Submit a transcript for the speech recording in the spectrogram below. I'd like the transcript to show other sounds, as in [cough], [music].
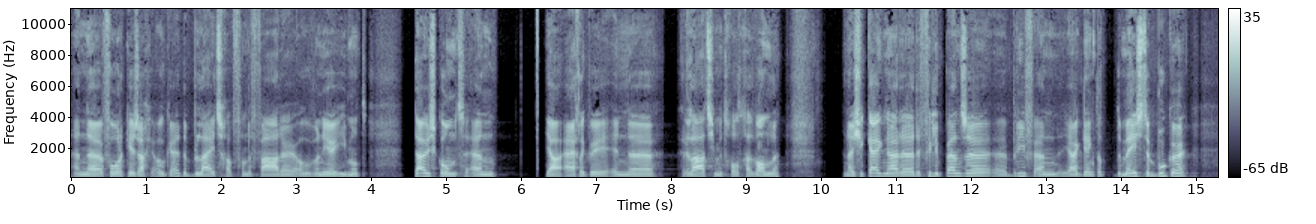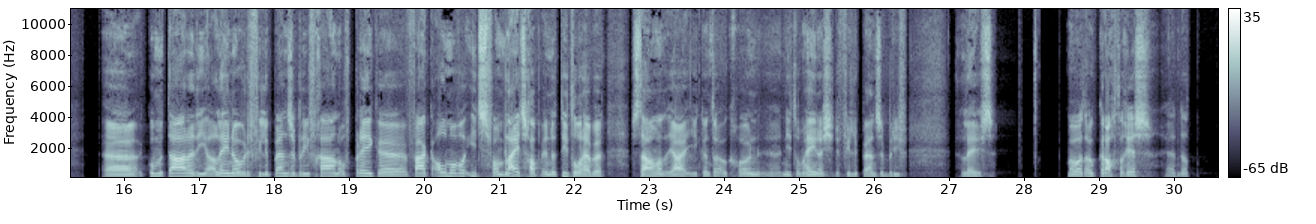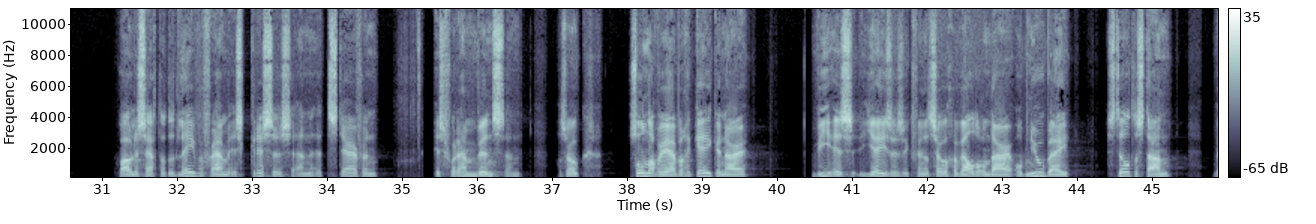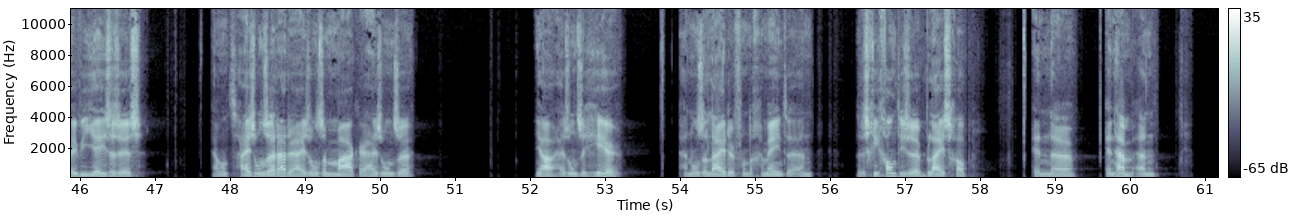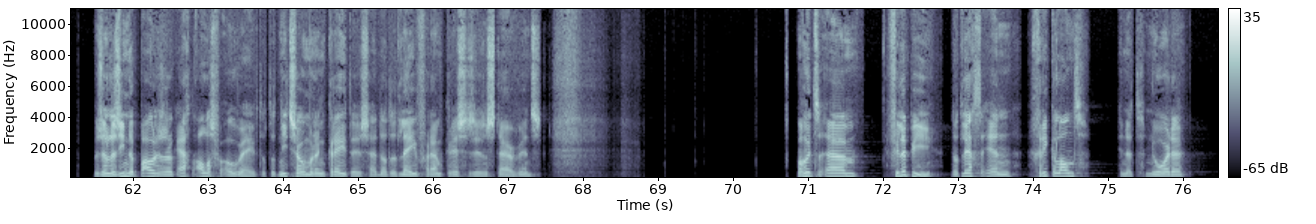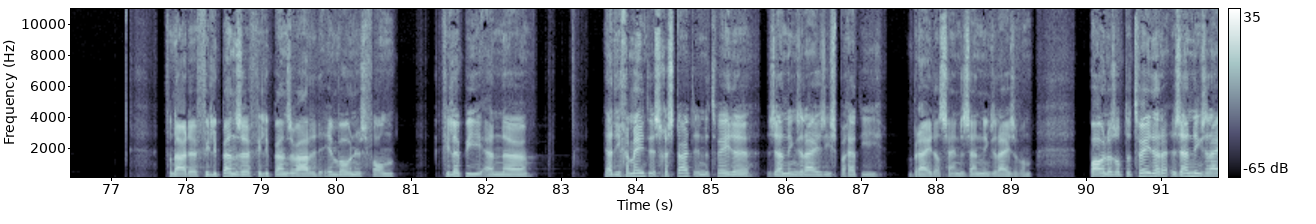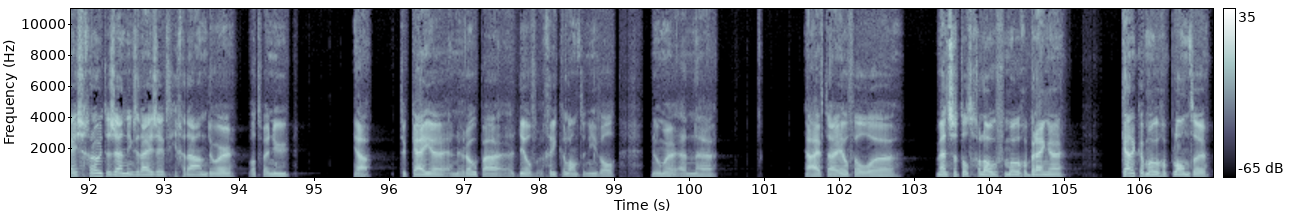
En uh, vorige keer zag je ook hè, de blijdschap van de vader over wanneer iemand thuiskomt en ja, eigenlijk weer in de relatie met God gaat wandelen. En als je kijkt naar de, de Filipijnse uh, brief, en ja, ik denk dat de meeste boeken uh, commentaren die alleen over de Filipijnse brief gaan of preken, vaak allemaal wel iets van blijdschap in de titel hebben staan. Want ja, je kunt er ook gewoon uh, niet omheen als je de Filipijnse brief leest. Maar wat ook krachtig is, hè, dat Paulus zegt dat het leven voor hem is Christus en het sterven is voor hem winst. En als we ook zondag weer hebben gekeken naar wie is Jezus, ik vind het zo geweldig om daar opnieuw bij stil te staan bij wie Jezus is. Ja, want hij is onze redder, hij is onze maker, hij is onze, ja, hij is onze Heer en onze leider van de gemeente. En er is gigantische blijdschap in, uh, in hem. En we zullen zien dat Paulus er ook echt alles voor over heeft. Dat het niet zomaar een kreet is, hè, dat het leven voor hem Christus is, een ster winst. Maar goed, um, Filippi, dat ligt in Griekenland, in het noorden. Vandaar de Filippenzen. Filippenzen waren de inwoners van Filippi. En uh, ja, die gemeente is gestart in de tweede zendingsreis. Die spaghetti-brei, dat zijn de zendingsreizen van Paulus. Op de tweede zendingsreis, grote zendingsreis, heeft hij gedaan door wat wij nu ja, Turkije en Europa, eh, deel Griekenland in ieder geval, noemen. En uh, ja, hij heeft daar heel veel mensen tot geloof mogen brengen, kerken mogen planten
